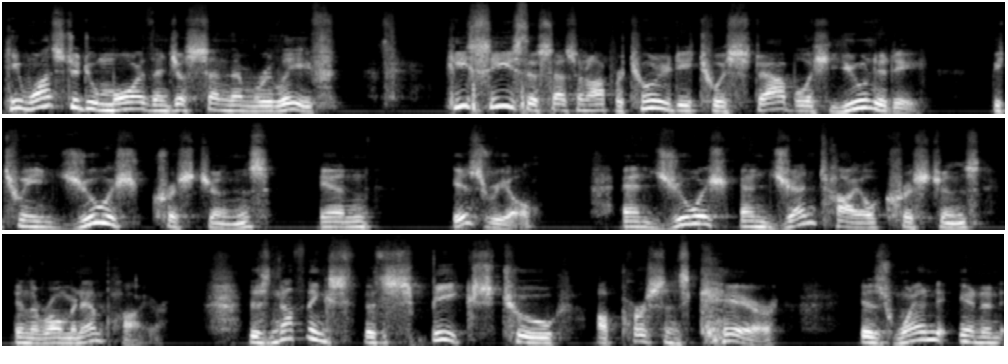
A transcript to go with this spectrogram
he wants to do more than just send them relief. He sees this as an opportunity to establish unity between Jewish Christians in Israel and Jewish and Gentile Christians in the Roman Empire. There's nothing that speaks to a person's care is when in an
